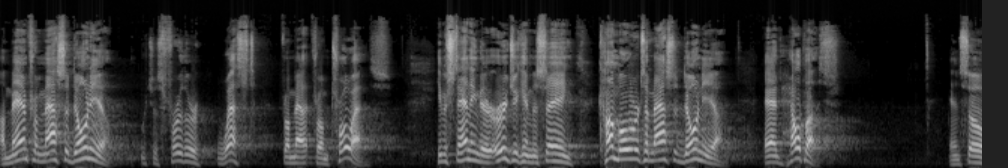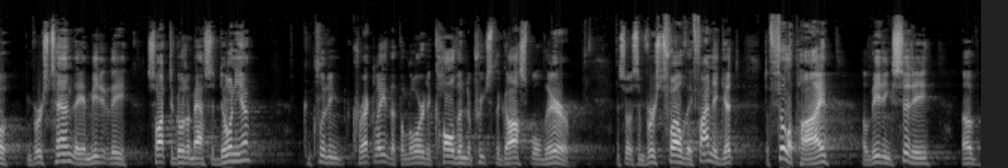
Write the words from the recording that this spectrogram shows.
A man from Macedonia, which is further west from, from Troas, he was standing there urging him and saying, Come over to Macedonia and help us. And so in verse 10, they immediately sought to go to Macedonia, concluding correctly that the Lord had called them to preach the gospel there. And so it's in verse 12 they finally get to Philippi, a leading city of,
